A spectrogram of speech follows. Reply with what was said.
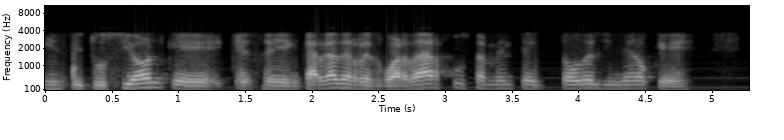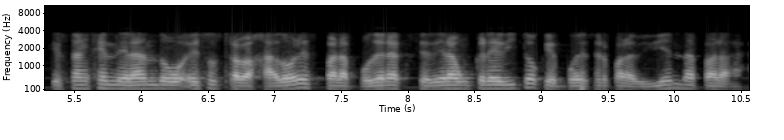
institución que, que se encarga de resguardar justamente todo el dinero que, que están generando esos trabajadores para poder acceder a un crédito que puede ser para vivienda, para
